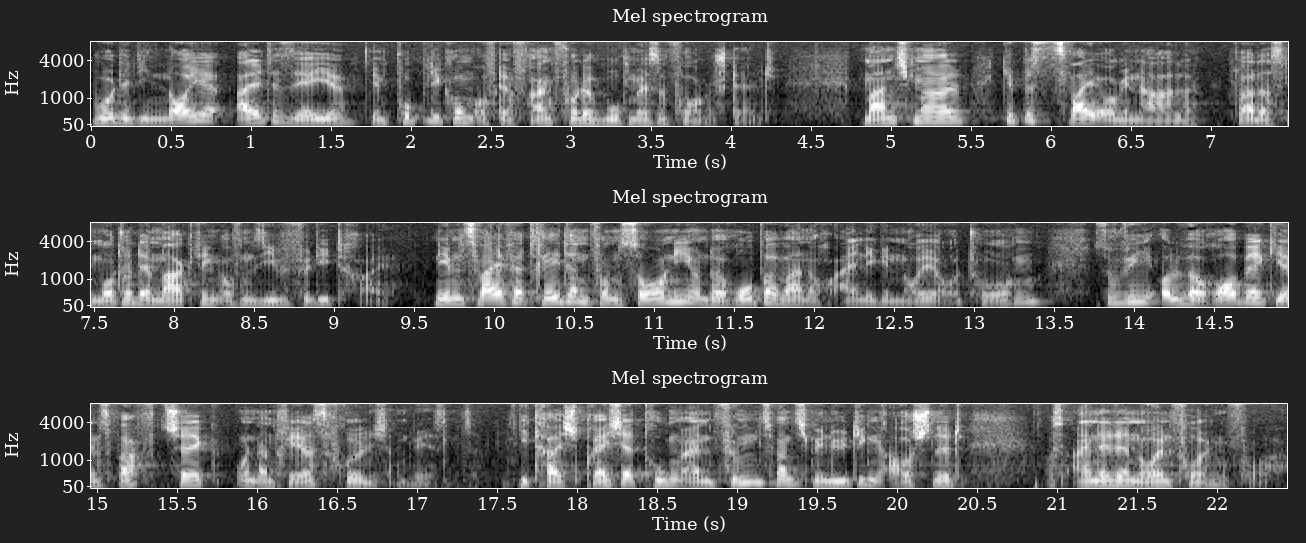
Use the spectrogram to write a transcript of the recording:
wurde die neue alte Serie dem Publikum auf der Frankfurter Buchmesse vorgestellt. Manchmal gibt es zwei Originale, war das Motto der Marketingoffensive für die drei. Neben zwei Vertretern von Sony und Europa waren auch einige neue Autoren sowie Oliver Rohrbeck, Jens Wawczek und Andreas Fröhlich anwesend. Die drei Sprecher trugen einen 25-minütigen Ausschnitt aus einer der neuen Folgen vor.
